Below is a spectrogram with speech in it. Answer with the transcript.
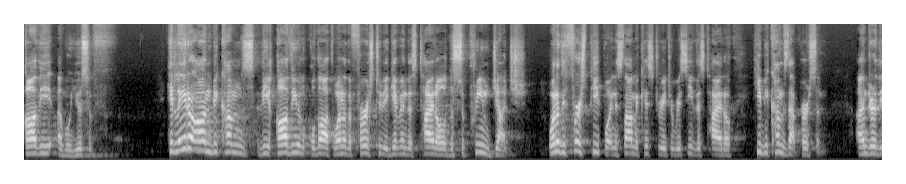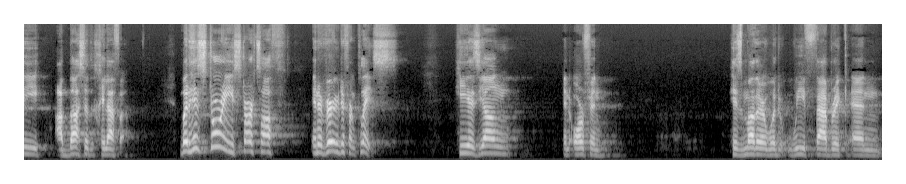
Qadi Abu Yusuf. He later on becomes the Qadi al Qudat, one of the first to be given this title, the Supreme Judge. One of the first people in Islamic history to receive this title. He becomes that person under the Abbasid Khilafah. But his story starts off in a very different place. He is young, an orphan. His mother would weave fabric and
